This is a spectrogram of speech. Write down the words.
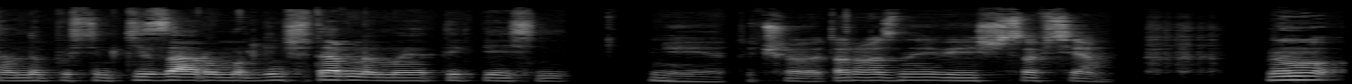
там, допустим, Кизару Моргенштерном и этой песней. Нет, ты что, это разные вещи совсем. Ну,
